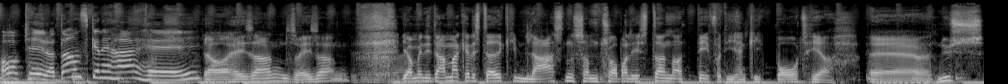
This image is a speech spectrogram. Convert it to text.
Okej då, dansken är här, hej. Ja, hejsan, svejsan. Ja, men i Danmark är det stadig Kim Larsen som toppar listan och det är fordi han gick bort här øh, nyss.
